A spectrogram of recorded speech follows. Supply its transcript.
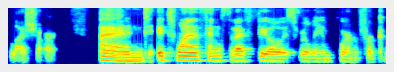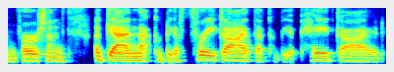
pleasure. And it's one of the things that I feel is really important for conversion. Again, that could be a free guide, that could be a paid guide.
